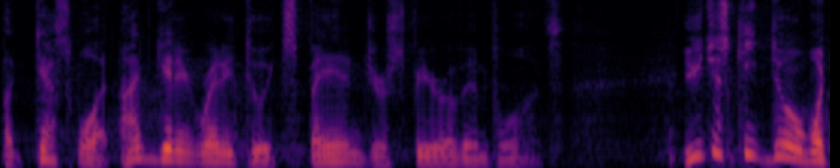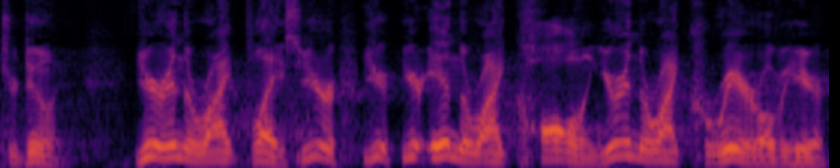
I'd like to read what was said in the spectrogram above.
But guess what? I'm getting ready to expand your sphere of influence. You just keep doing what you're doing. You're in the right place. You're, you're, you're in the right calling. You're in the right career over here.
